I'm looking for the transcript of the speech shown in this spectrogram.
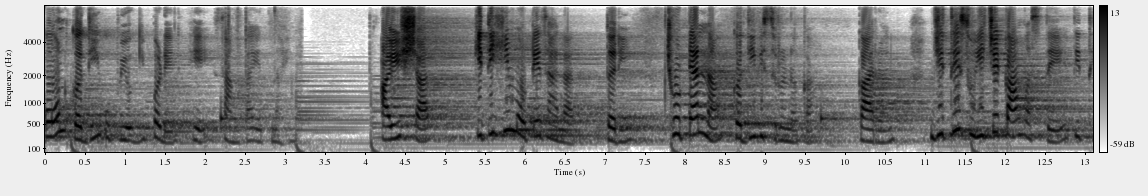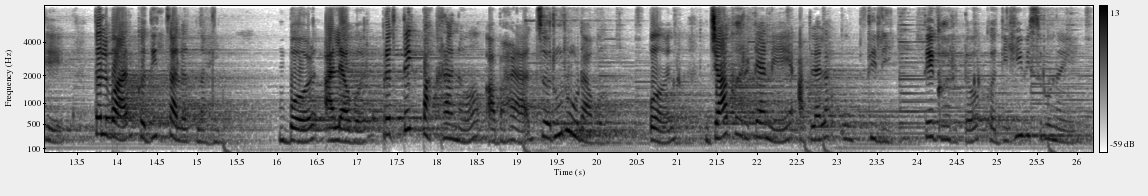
कोण कधी उपयोगी पडेल हे सांगता येत नाही. आयुष्यात कितीही मोठे झालात तरी छोट्यांना कधी विसरू नका. कारण जिथे सुईचे काम असते तिथे तलवार कधीच चालत नाही. बळ आल्यावर प्रत्येक पाखरानं आभाळात जरूर उडावं पण ज्या घरट्याने आपल्याला ऊब दिली ते घरटं कधीही विसरू नये.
